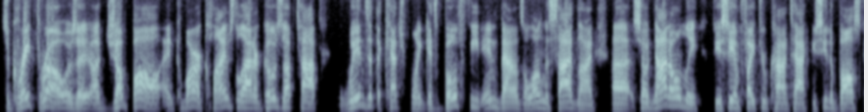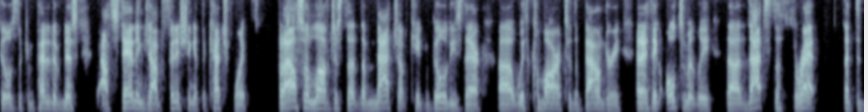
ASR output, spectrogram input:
It's a great throw. It was a, a, jump ball and kamara climbs the ladder goes up top wins at the catch point gets both feet inbounds along the sideline. Uh, so not only do you see him fight through contact you see the ball skills the competitiveness outstanding job finishing at the catch point but I also love just the the matchup capabilities there uh, with Kamara to the boundary, and I think ultimately uh, that's the threat that the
